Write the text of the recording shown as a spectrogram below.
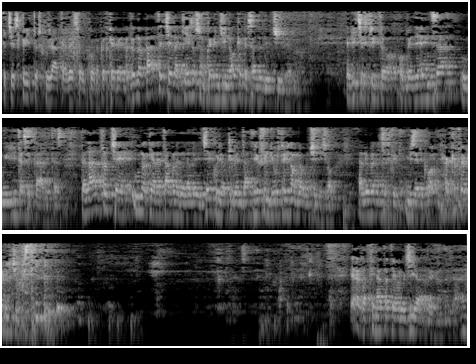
E c'è scritto, scusate adesso ancora, perché è vero, da una parte c'è la Chiesa, sono quelli in ginocchio pensando di ucciderlo. E lì c'è scritto obbedienza, umilitas e caritas. Dall'altro c'è uno che ha le tavole della legge, con gli occhi bendati, io sono giusto, io non l'ho ucciso. Allora lì c'è scritto misericordia anche per i giusti. È raffinata teologia avevano già, eh?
